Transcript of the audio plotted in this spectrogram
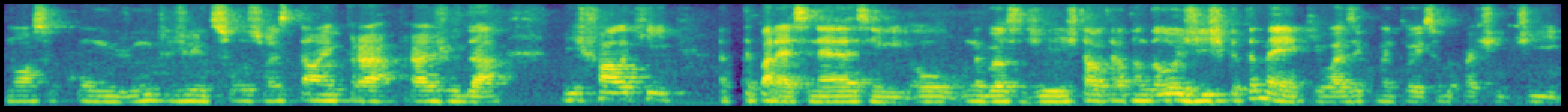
nosso conjunto de soluções estão aí para ajudar. A gente fala que até parece, né? Assim, o, negócio de a gente estava tratando da logística também, que o Wesley comentou aí sobre a parte de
